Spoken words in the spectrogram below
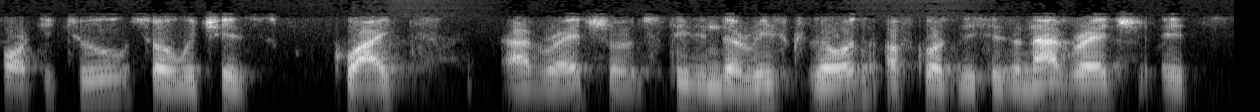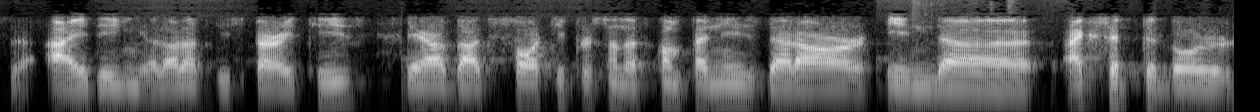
42, so which is quite average, so still in the risk zone. Of course, this is an average. It's hiding a lot of disparities. There are about 40% of companies that are in the acceptable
